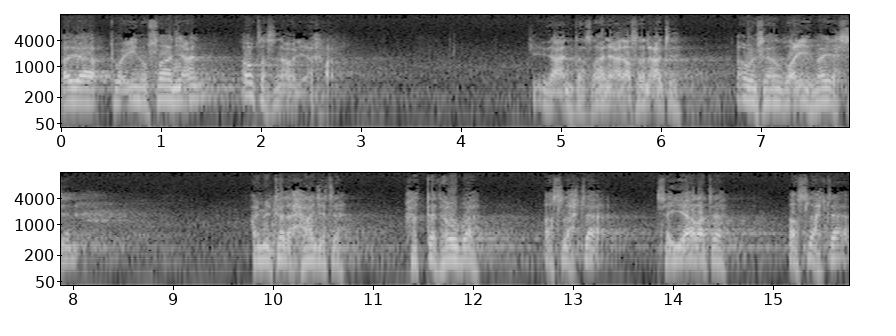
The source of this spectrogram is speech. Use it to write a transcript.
يا تعين صانعا أو تصنع لآخرين إذا أنت صانع على صنعته أو إنسان ضعيف ما يحسن. عملت له حاجته خدت ثوبه أصلحت سيارته أصلحت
